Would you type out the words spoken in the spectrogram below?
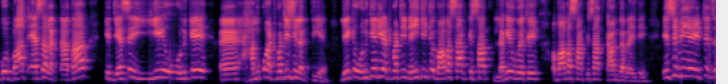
वो बात ऐसा लगता था कि जैसे ये उनके ए, हमको अटपटी सी लगती है। लेकिन उनके लिए अटपटी नहीं थी जो बाबा साहब के साथ लगे हुए थे और बाबा साहब के साथ काम कर रहे थे। इसलिए it is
